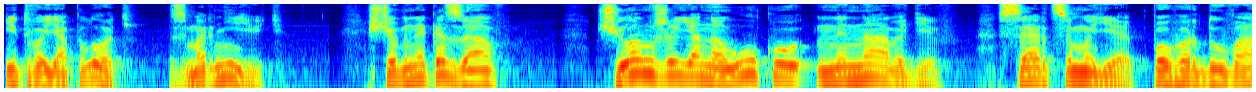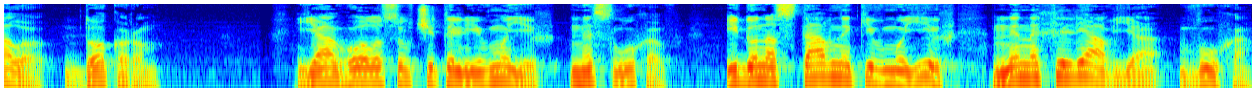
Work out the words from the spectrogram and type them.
і твоя плоть змарніють, щоб не казав, чом же я науку ненавидів серце моє погордувало докором. Я голосу вчителів моїх не слухав, і до наставників моїх не нахиляв я вуха.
